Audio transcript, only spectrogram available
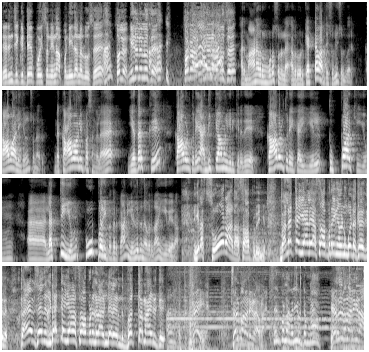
தெரிஞ்சுக்கிட்டே போய் சொன்னீங்கன்னா அப்ப நீ தானே லூசு? சொல்லு நீ தானே லூசு? அது மாணவர்கள் கூட சொல்லல. அவர் ஒரு கெட்ட வார்த்தை சொல்லி சொல்வார் காவாளிகள்னு சொன்னார். இந்த காவாளி பசங்களை எதற்கு காவல்துறை அடிக்காமல் இருக்கிறது? காவல்துறை கையில் துப்பாக்கியும் ஆஹ், லத்தியும் பூப்பறிப்பதற்கான எழுதினவர் தான் ஈவேரா. நீங்களா சோறாடா சாப்பிடுறீங்க. வலக்கையாலையா சாப்பிடுறீங்கன்னு உங்கள்ட்ட கேக்குறேன் தயவு செய்து இடக்கையால சாப்பிடுங்கடா இந்தியால இருந்து. வெக்கமா இருக்கு செருப்பால் அடிக்கடா அவனை. செருப்பெல்லாம் வெளியே விட்டோம்னே. எடுத்துட்டு வந்து அடிக்கடா.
